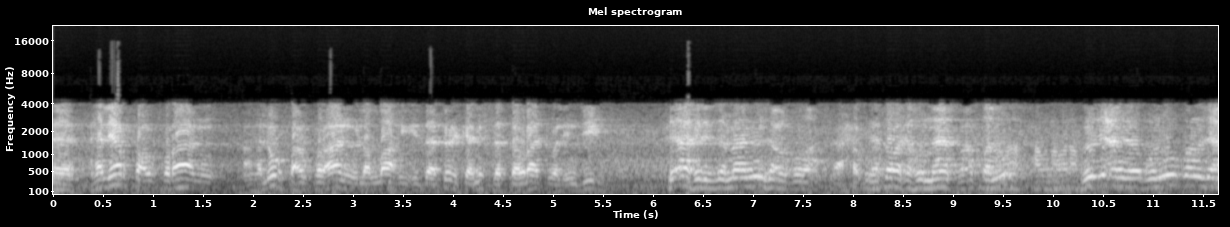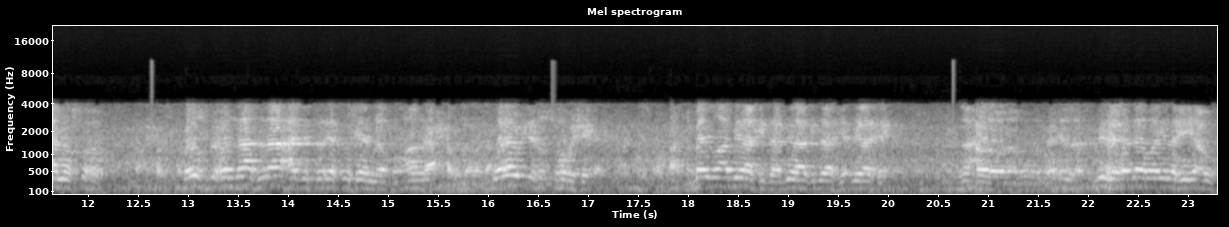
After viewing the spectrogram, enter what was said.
آه، هل يرفع القرآن هل يرفع القرآن إلى الله إذا ترك مثل التوراة والإنجيل؟ في آخر الزمان ينزع القرآن. لا حول إذا تركه الناس وعطلوه نزع من القلوب ونزع من الصحف. فيصبح الناس لا أحد يتلو شيئا من القرآن. لا حول ولا قوة. ولا يوجد في الصحف شيئا. بيضاء بلا كتاب بلا بلا بلا شيء. لا حول ولا قوة إلا بالله. هي يعود.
